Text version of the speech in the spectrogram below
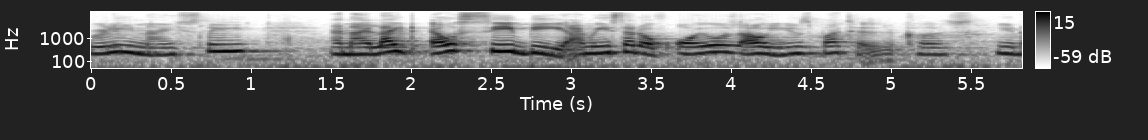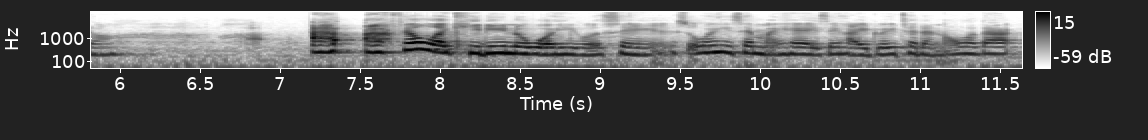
really nicely and I liked LCB. I mean, instead of oils, I'll use butters because, you know, I, I felt like he didn't know what he was saying. So when he said my hair is dehydrated and all of that,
